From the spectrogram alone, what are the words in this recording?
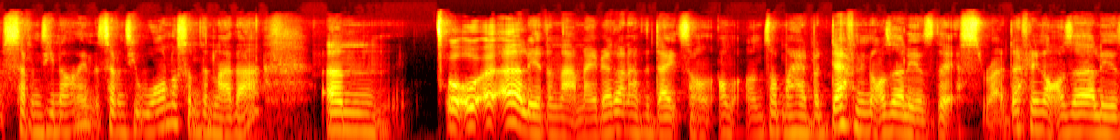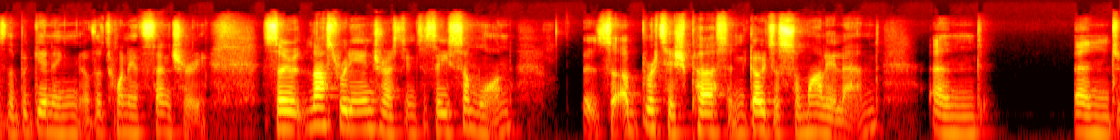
79, 71 or something like that. Um, or, or, uh, earlier than that maybe. I don't have the dates on, on, on top of my head, but definitely not as early as this, right? Definitely not as early as the beginning of the 20th century. So that's really interesting to see someone, uh, a British person, go to Somaliland and and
